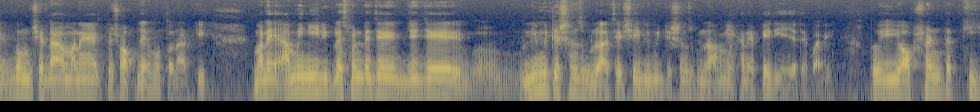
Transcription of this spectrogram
একদম সেটা মানে একটা স্বপ্নের মতন আর কি। মানে আমি নি রিপ্লেসমেন্টে যে যে যে লিমিটেশনসগুলো আছে, সেই লিমিটেশনসগুলো আমি এখানে পেরিয়ে যেতে পারি। তো এই অপশনটা কী?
